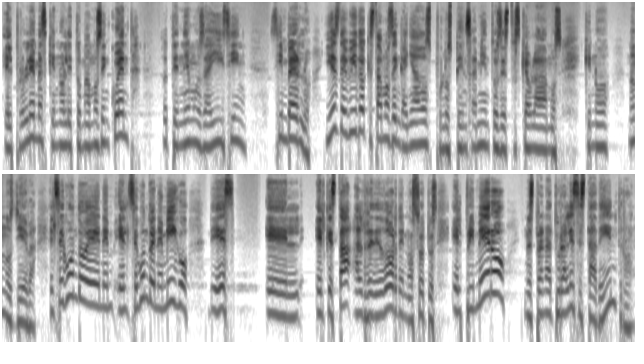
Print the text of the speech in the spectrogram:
El problema es que no le tomamos en cuenta. Lo tenemos ahí sin, sin verlo. Y es debido a que estamos engañados por los pensamientos de estos que hablábamos, que no, no nos lleva. El segundo, el segundo enemigo es el, el que está alrededor de nosotros. El primero, nuestra naturaleza está dentro.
